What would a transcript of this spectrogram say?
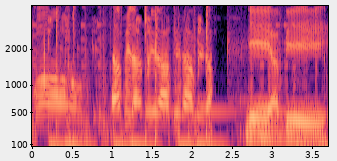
Wow. Dah habis, dah habis, dah habis,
